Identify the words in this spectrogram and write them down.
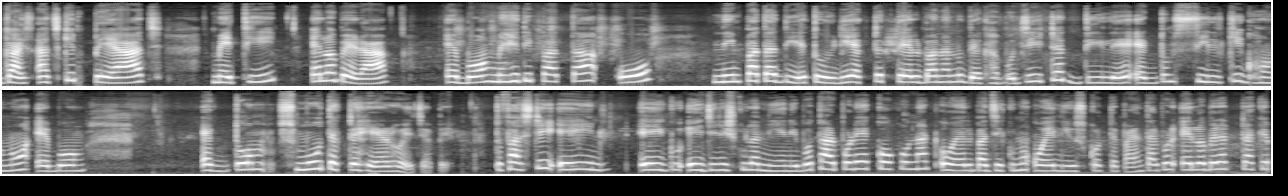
গাইস আজকে পেঁয়াজ, মেথি, অ্যালোভেরা এবং মেহেদি পাতা ও নিম পাতা দিয়ে তৈরি একটা তেল বানানো দেখাবো, যেটা দিলে একদম সিল্কি ঘন এবং একদম স্মুথ একটা হেয়ার হয়ে যাবে। তো ফার্স্টেই এই এই এই জিনিসগুলো নিয়ে নিব। তারপরে কোকোনাট অয়েল বা যে কোনো অয়েল ইউজ করতে পারেন। তারপর অ্যালোভেরাটাকে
